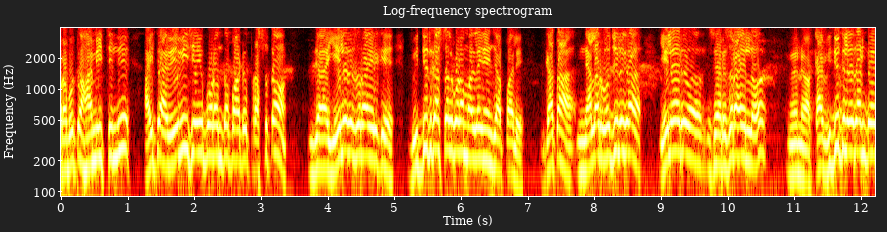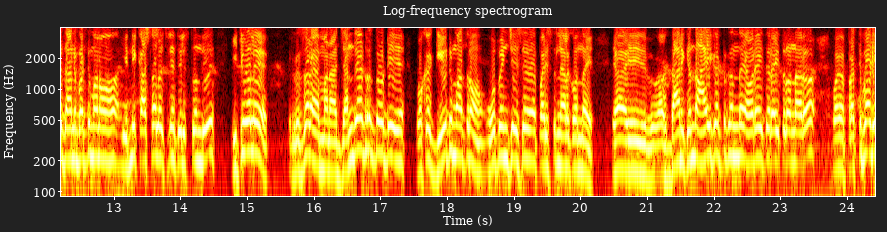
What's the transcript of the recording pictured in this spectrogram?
ప్రభుత్వం హామీ ఇచ్చింది. అయితే అవేమీ చేయకపోవడంతో పాటు ప్రస్తుతం ఏలేరు రిజర్వాయర్కి విద్యుత్ కష్టాలు కూడా మొదలైనని చెప్పాలి. గత నెల రోజులుగా ఏలేరు రిజర్వాయర్లో విద్యుత్ లేదంటే దాన్ని బట్టి మనం ఎన్ని కష్టాలు వచ్చినాయో తెలుస్తుంది. ఇటీవలే రిజర్వ్ మన జనరేటర్ తోటి ఒక గేటు మాత్రం ఓపెన్ చేసే పరిస్థితులు నెలకొన్నాయి. దాని కింద ఆయకట్టు కింద ఎవరైతే రైతులు ఉన్నారో ప్రతిపాడు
